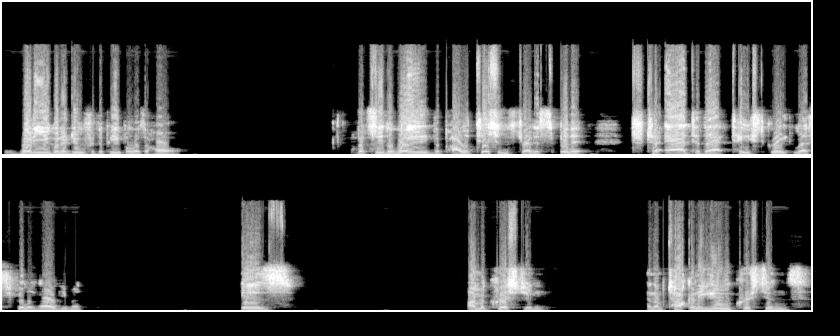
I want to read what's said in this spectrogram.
What are you going to do for the people as a whole? But see, the way the politicians try to spin it to add to that taste great, less filling argument is I'm a Christian and I'm talking to you, Christians.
